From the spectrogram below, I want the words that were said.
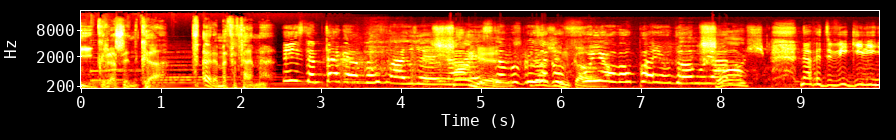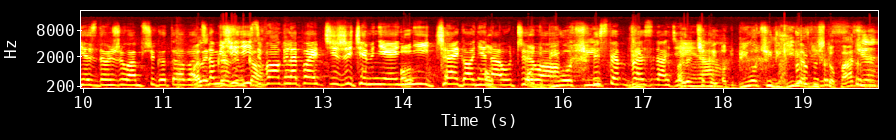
i Grażynka w RMFFM. Jestem taka beznadziejna. Co Jestem jest, po prostu taką Grażynka? fujową panią domu, Co? Janusz. Nawet Wigilii nie zdążyłam przygotować. Ale no mi się nic Grażynka- w ogóle, powiem ci, życie mnie O- niczego nie Od- nauczyło. Odbiło ci. Jestem wi- beznadziejna. Ale czekaj, odbiło ci Wigilia w listopadzie?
